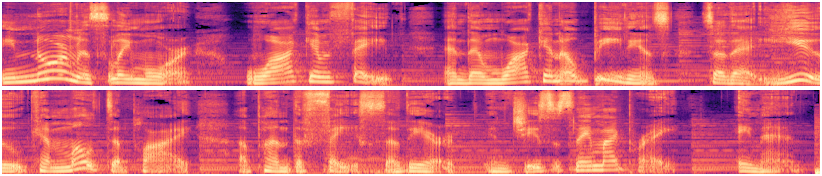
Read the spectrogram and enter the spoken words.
enormously more. Walk in faith and then walk in obedience so that you can multiply upon the face of the earth. In Jesus' name I pray. Amen.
